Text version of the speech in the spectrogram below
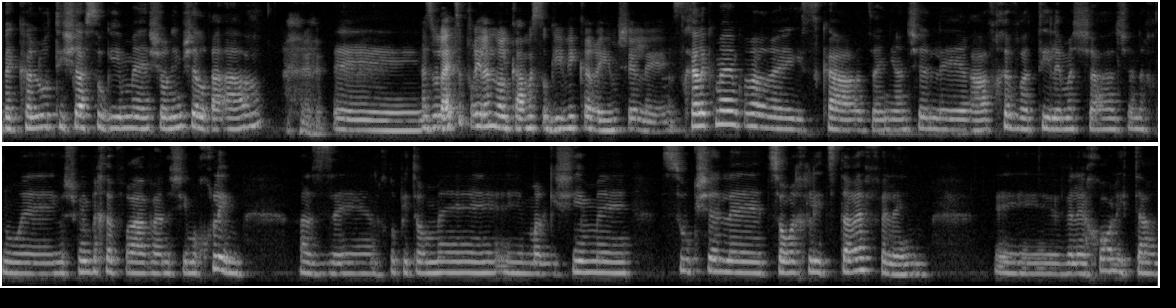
בקלות תשעה סוגים אה, שונים של רעב. אה, אז אולי תספרי לנו על כמה סוגים עיקריים של... אה, אז חלק מהם כבר הזכרת, זה העניין של רעב חברתי למשל, שאנחנו יושבים בחברה ואנשים אוכלים, אז אנחנו פתאום מרגישים סוג של צורך להצטרף אליהם ולאכול איתם.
